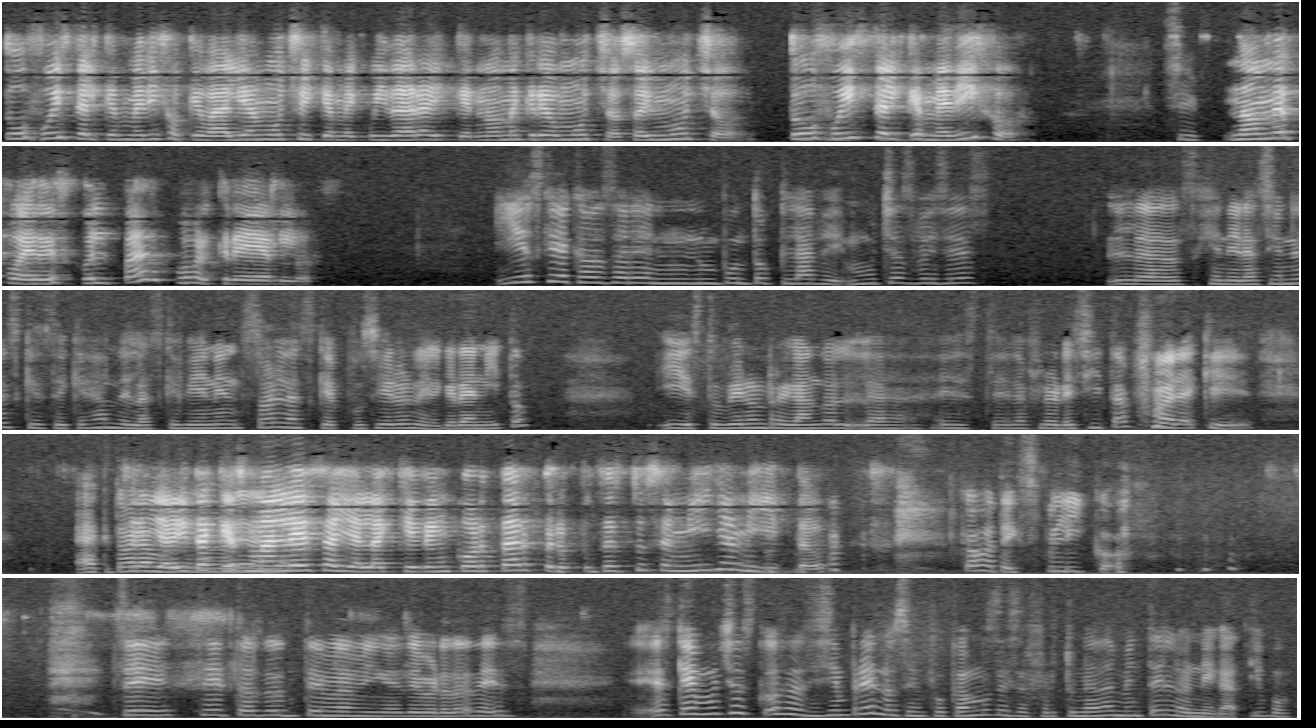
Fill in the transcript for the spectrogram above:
tú fuiste el que me dijo que valía mucho y que me cuidara y que no me creo mucho, soy mucho. Tú fuiste el que me dijo. No me puedes culpar por creerlo. Y es que acabas de dar en un punto clave. Muchas veces las generaciones que se quejan de las que vienen son las que pusieron el granito y estuvieron regando la, este, la florecita para que actuara. Sí, y ahorita que es maleza ya la quieren cortar, pero pues es tu semilla, amiguito. ¿Cómo te explico? sí, sí, todo un tema, amiga, de verdad es es que hay muchas cosas y siempre nos enfocamos desafortunadamente en lo negativo.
